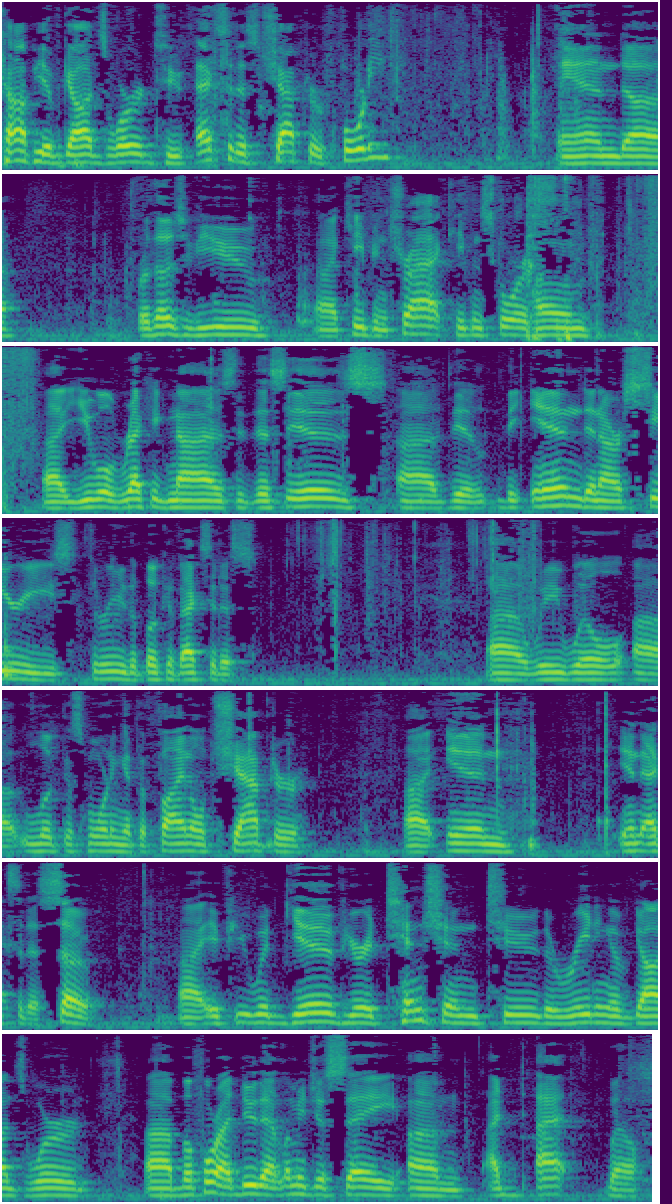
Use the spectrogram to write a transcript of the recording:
copy of God's Word to Exodus chapter 40. And uh, for those of you uh, keeping track, keeping score at home, uh, you will recognize that this is uh, the, the end in our series through the book of Exodus. Uh, we will uh, look this morning at the final chapter in, in Exodus. So, uh, if you would give your attention to the reading of God's Word. Uh, before I do that, let me just say, um, I, I, well,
